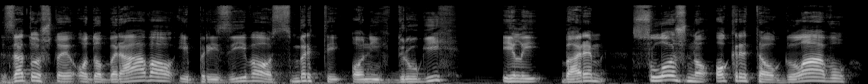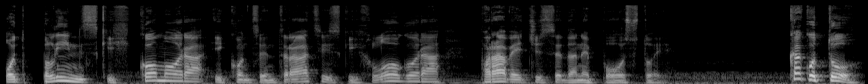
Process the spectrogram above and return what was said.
zato što je odobravao i prizivao smrti onih drugih ili barem složno okretao glavu od plinskih komora i koncentracijskih logora praveći se da ne postoje. Kako to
